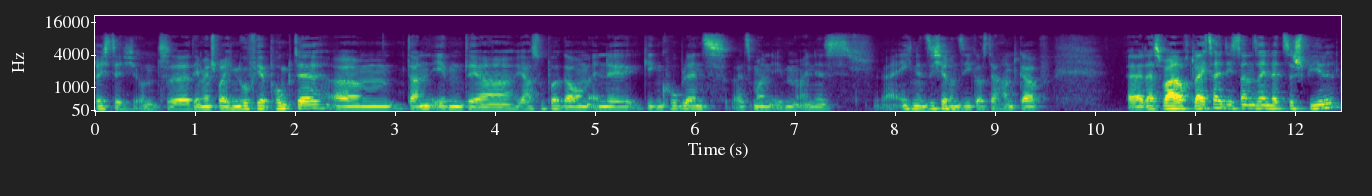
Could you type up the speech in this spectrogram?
Richtig, und äh, dementsprechend nur vier Punkte. Ähm, dann eben der ja, Super-GAU am Ende gegen Koblenz, als man eben eines, eigentlich einen sicheren Sieg aus der Hand gab. Äh, das war auch gleichzeitig dann sein letztes Spiel.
